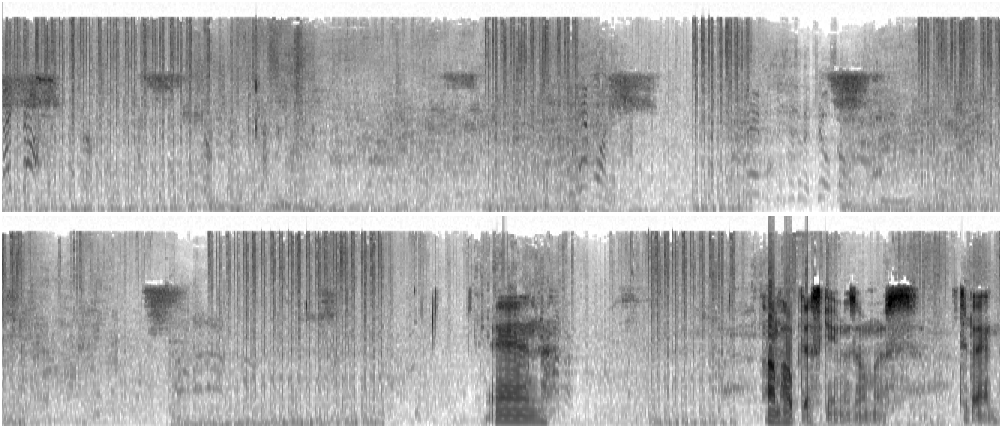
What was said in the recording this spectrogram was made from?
Nice shot. You hit one. Damn, this isn't a kill zone. And I'm hope this game is almost to the end.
